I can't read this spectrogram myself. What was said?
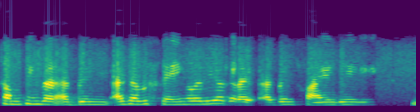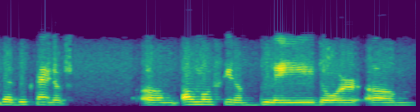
something that I've been, as I was saying earlier, that I, I've been finding that this kind of um, almost you know blade or um,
